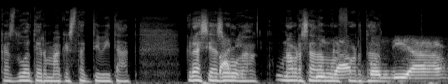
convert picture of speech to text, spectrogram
que es du a terme aquesta activitat. Gràcies, vale. Olga. Una abraçada Vinga, molt forta. Bon dia.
